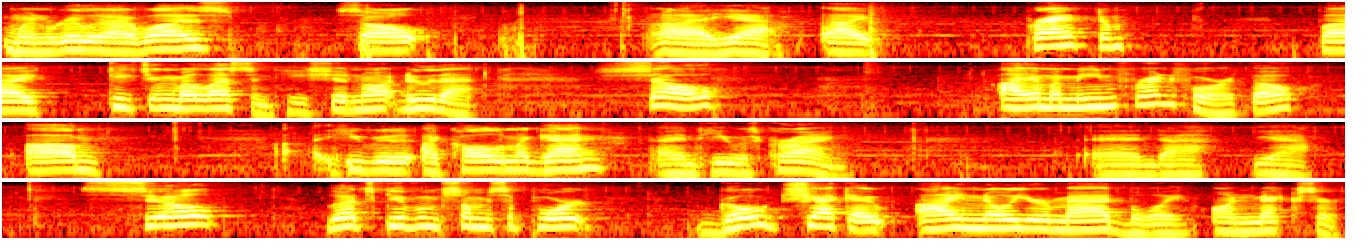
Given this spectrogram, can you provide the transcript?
when really I was. So, uh, yeah, I pranked him by teaching him a lesson. He should not do that. So, I am a mean friend for it, though. Um, he was, I called him again, and he was crying. And, uh, yeah. So, let's give him some support. Go check out I Know You're Mad Boy on Mixer.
